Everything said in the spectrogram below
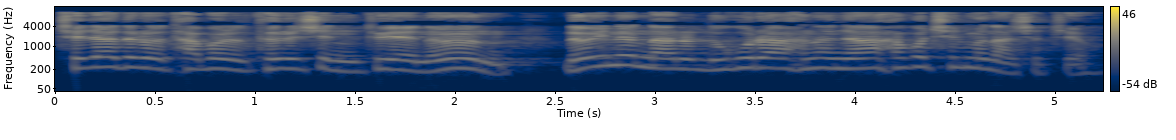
제자들의 답을 들으신 뒤에는 너희는 나를 누구라 하느냐 하고 질문하셨지요.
